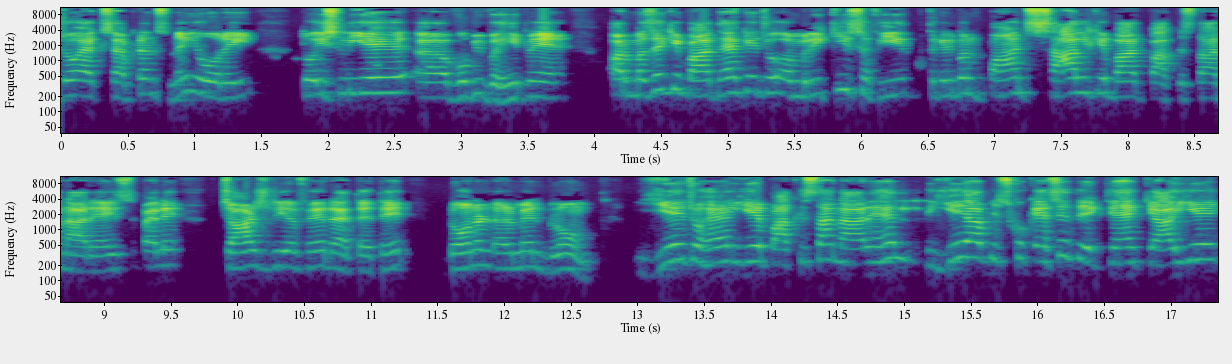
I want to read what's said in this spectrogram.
जो एक्सेप्टेंस नहीं हो रही तो इसलिए वो भी वहीं पे हैं। और मज़े की बात है कि जो अमरीकी सफीर तकरीबन पाँच साल के बाद पाकिस्तान आ रहे हैं, इससे पहले चार्ज डी अफेयर रहते थे, डोनाल्ड अर्मेन ब्लोम। ये जो है, ये पाकिस्तान आ रहे हैं, ये आप इसको कैसे देखते हैं? क्या ये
